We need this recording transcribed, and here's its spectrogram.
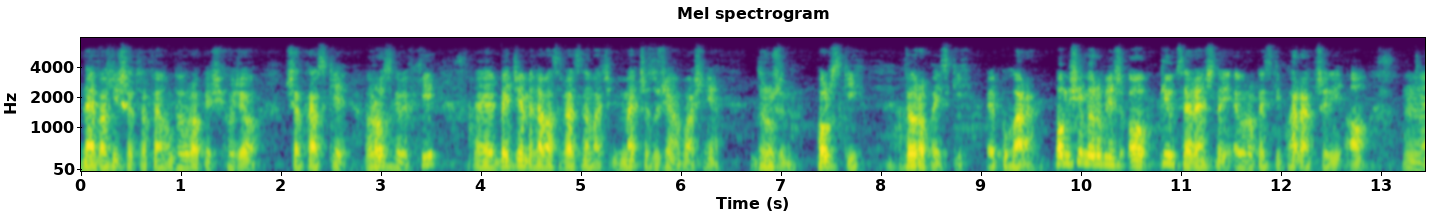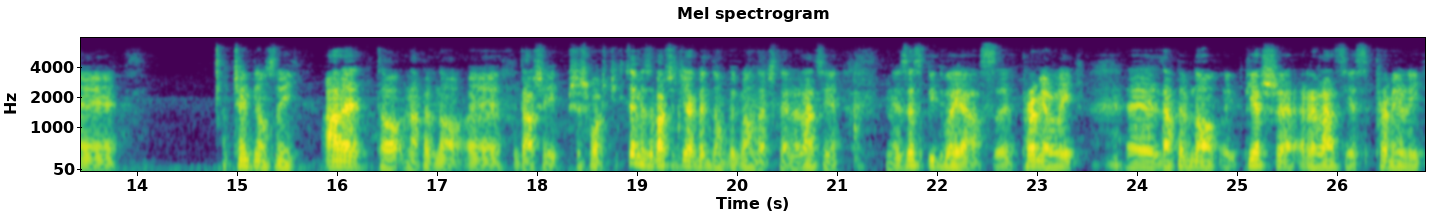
najważniejsze trofeum w Europie, jeśli chodzi o siatkarskie rozgrywki. E, Będziemy dla Was relacjonować mecze z udziałem właśnie drużyn polskich w europejskich e, pucharach. Pomyślimy również o piłce ręcznej europejskich pucharach, czyli o mm, e, Champions League, ale to na pewno e, w dalszej przyszłości. Chcemy zobaczyć, jak będą wyglądać te relacje e, ze Speedwaya, z Premier League. E, Na pewno pierwsze relacje z Premier League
